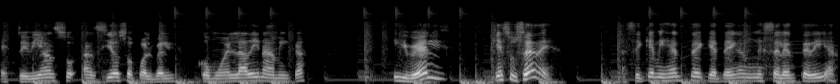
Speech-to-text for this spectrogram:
Estoy bien ansioso por ver cómo es la dinámica y ver qué sucede. Así que mi gente, que tengan un excelente día.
